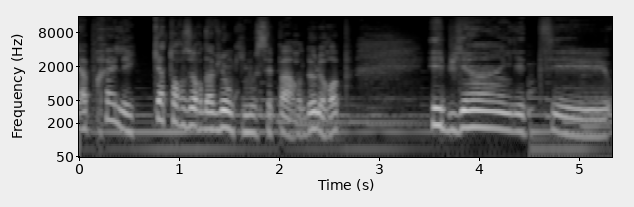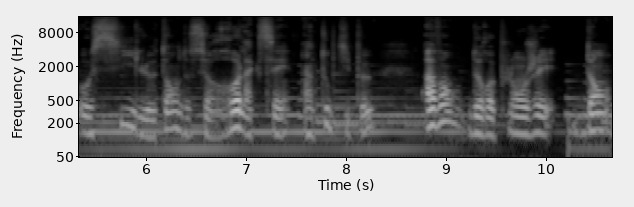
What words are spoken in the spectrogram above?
Et après les 14 heures d'avion qui nous séparent de l'Europe, eh bien, il était aussi le temps de se relaxer un tout petit peu avant de replonger dans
